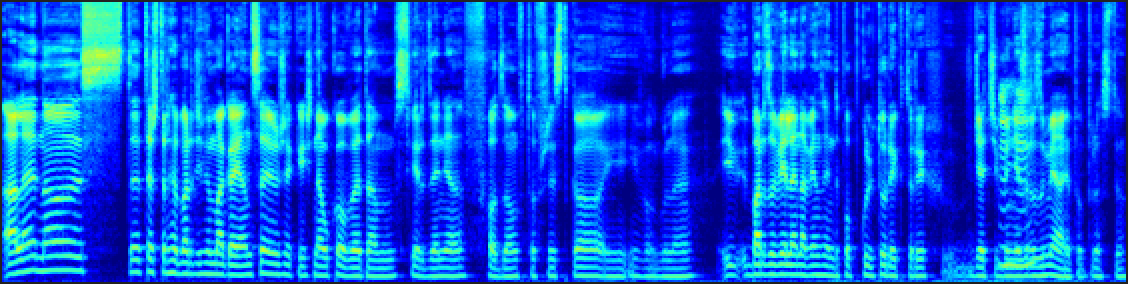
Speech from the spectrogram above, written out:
ale no jest te- też trochę bardziej wymagające, już jakieś naukowe tam stwierdzenia wchodzą w to wszystko i, i w ogóle. I bardzo wiele nawiązań do popkultury, których dzieci by nie Mhm. zrozumiały po prostu.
